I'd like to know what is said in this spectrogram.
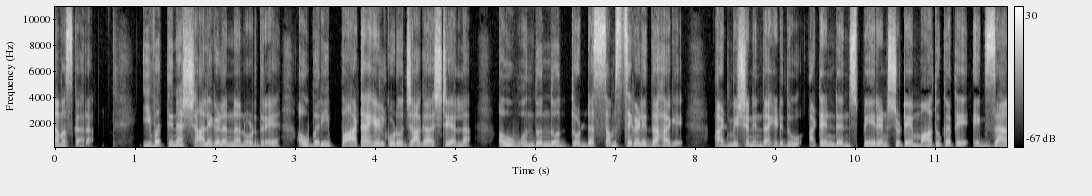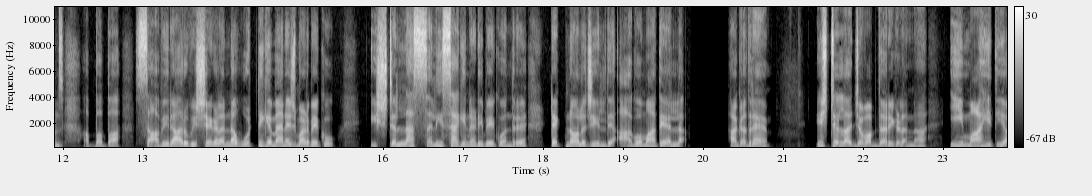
ನಮಸ್ಕಾರ. ಇವತ್ತಿನ ಶಾಲೆಗಳನ್ನ ನೋಡಿದ್ರೆ ಅವು ಬರೀ ಪಾಠ ಹೇಳ್ಕೊಡೋ ಜಾಗ ಅಷ್ಟೇ ಅಲ್ಲ, ಅವು ಒಂದೊಂದು ದೊಡ್ಡ ಸಂಸ್ಥೆಗಳಿದ್ದ ಹಾಗೆ. ಅಡ್ಮಿಷನಿಂದ ಹಿಡಿದು ಅಟೆಂಡೆನ್ಸ್ ಪೇರೆಂಟ್ಸ್ ಜೊತೆ ಮಾತುಕತೆ ಎಕ್ಸಾಮ್ಸ್ ಅಬ್ಬಬ್ಬಾ, ಸಾವಿರಾರು ವಿಷಯಗಳನ್ನ ಒಟ್ಟಿಗೆ ಮ್ಯಾನೇಜ್ ಮಾಡಬೇಕು. ಇಷ್ಟೆಲ್ಲ ಸಲೀಸಾಗಿ ನಡಿಬೇಕು ಅಂದ್ರೆ ಟೆಕ್ನಾಲಜಿ ಇಲ್ಲದೆ ಆಗೋ ಮಾತೇ ಅಲ್ಲ. ಹಾಗಾದ್ರೆ ಇಷ್ಟೆಲ್ಲ ಜವಾಬ್ದಾರಿಗಳನ್ನ, ಈ ಮಾಹಿತಿಯ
